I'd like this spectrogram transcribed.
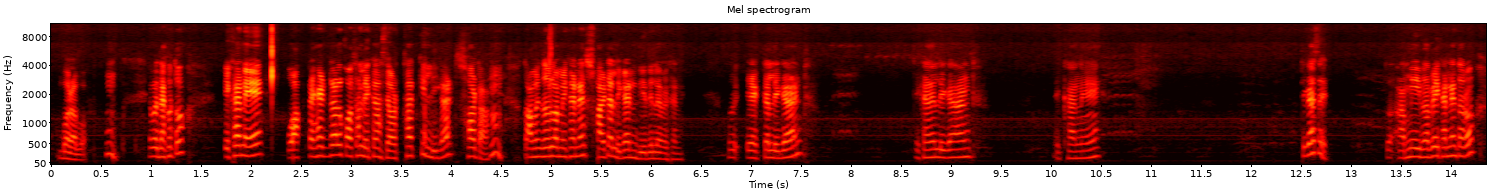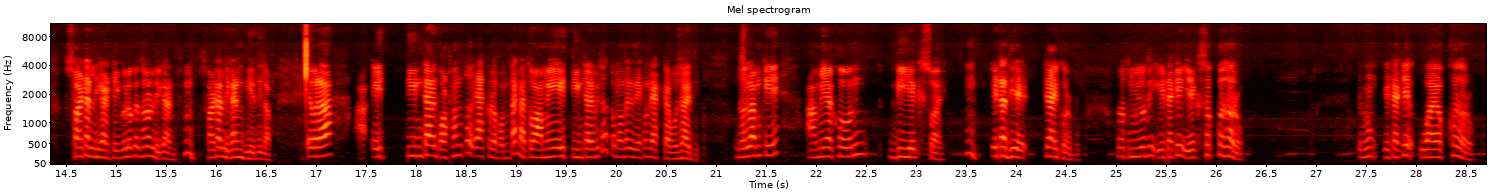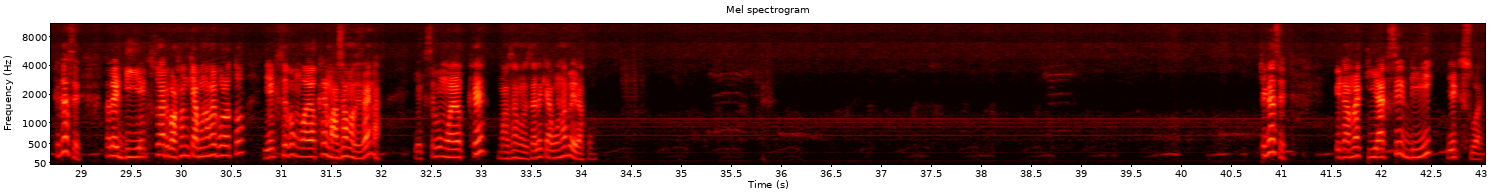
বরাবর, হুম? এবার দেখো তো, এখানে ওয়াক্টাহেড্রাল কথা লেখা আছে, অর্থাৎ কি লিগান্ড ছটা, হুম? তো আমি ধরলাম এখানে ছয়টা লিগান্ড দিয়ে দিলাম এখানে। একটা লিগান্ড এখানে লিগান্ড এখানে। ঠিক আছে? তো আমি এইভাবে এখানে ধরো ছয়টা লিগান্ড, এগুলোকে ধরো লিগান্ড, হুম, ছয়টা লিগান্ড দিয়ে দিলাম। এবার এই তিনটার গঠন তো একরকম, তাই না? তো আমি এই তিনটার ভিতর তোমাদের দেখুন একটা বোঝাই দিই। ধরলাম কি, আমি এখন ডিএক্স হয় হুম, এটা দিয়ে ট্রাই করব। তো তুমি যদি এটাকে এক্স অক্ষ ধরো এবং এটাকে ওয়াই অক্ষ ধরো, ঠিক আছে? তাহলে ডি ডিএক্স ওয়ার গঠন কেমন হবে বলো তো এক্স এবং ওয়াই অক্ষের মাঝামাঝি, তাই না? এক্স এবং ওয়াই অক্ষের মাঝামাঝি, তাহলে কেমন হবে? এরকম। ঠিক আছে? এটা আমরা কি আঁকছি? ডি এক্স ওয়াই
